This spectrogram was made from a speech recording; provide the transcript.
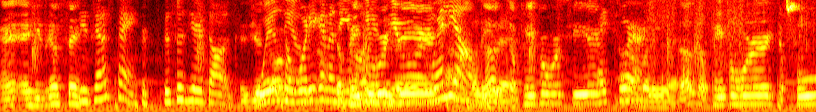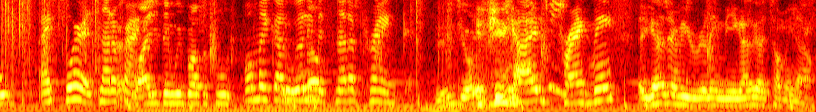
and, and he's gonna say, He's gonna say, "This is your dog." "Is your William. dog?" So what are you gonna The name him? paperwork's Yours. here. William. Look, the paperwork's here. I I swear. don't believe it. Look, the paperwork, the food. I swear, it's not a prank. Why do you think we brought the food? Oh my god, William, it's not a prank. This is yours. If you guys prank me, you guys are gonna be really mean. You guys gotta tell me now.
